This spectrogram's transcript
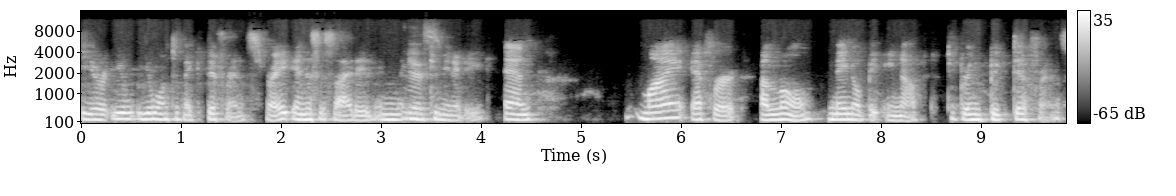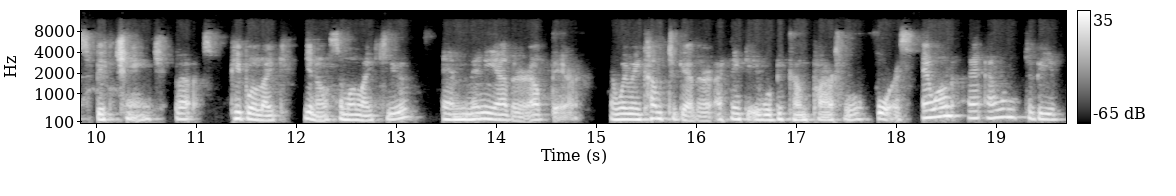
you're you you want to make a difference right in the society in, yes. the community. And my effort alone may not be enough to bring big difference big change. But people like you know someone like you and many other out there and when we come together i think it will become powerful force. And I want, I want to be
